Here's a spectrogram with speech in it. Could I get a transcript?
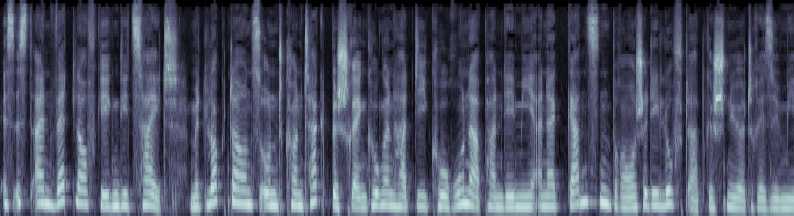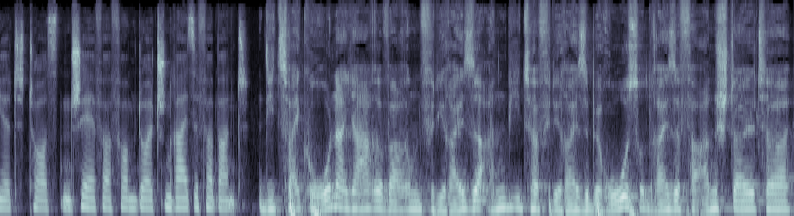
Es ist ein Wettlauf gegen die Zeit. Mit Lockdowns und Kontaktbeschränkungen hat die Corona-Pandemie einer ganzen Branche die Luft abgeschnürt, resümiert Thorsten Schäfer vom Deutschen Reiseverband. Die zwei Corona-Jahre waren für die Reiseanbieter, für die Reisebüros und Reiseveranstalter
